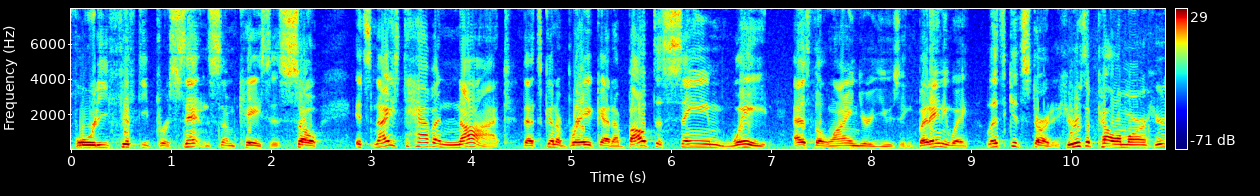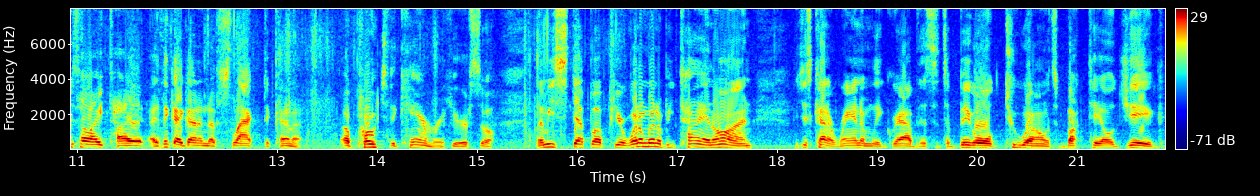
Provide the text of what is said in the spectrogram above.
40, 50% in some cases. So it's nice to have a knot that's going to break at about the same weight as the line you're using. But anyway, let's get started. Here's a Palomar. Here's how I tie it. I think I got enough slack to kind of approach the camera here. So let me step up here. What I'm going to be tying on, I just kind of randomly grab this. It's a big old two ounce bucktail jig.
